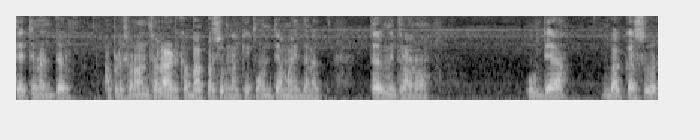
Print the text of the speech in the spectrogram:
त्याच्यानंतर आपल्या सर्वांचा लाडका बाकासूर नक्की कोणत्या मैदानात? तर मित्रांनो उद्या बाकासूर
